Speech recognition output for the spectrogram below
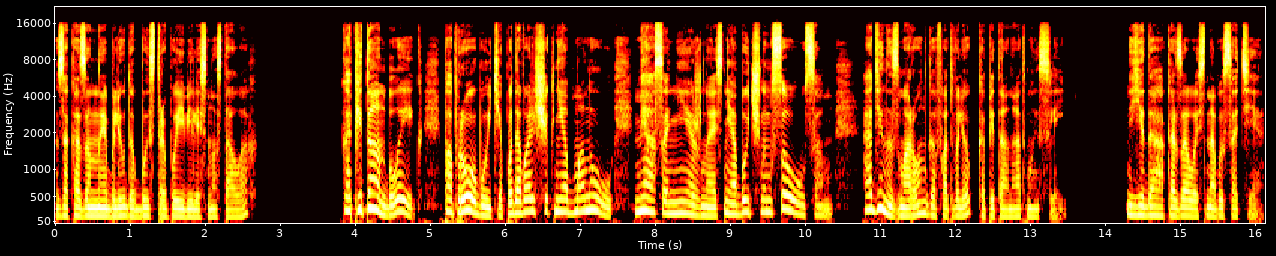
Заказанные блюда быстро появились на столах. «Капитан Блейк, попробуйте, подавальщик не обманул. Мясо нежное, с необычным соусом». Один из моронгов отвлек капитана от мыслей. Еда оказалась на высоте,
